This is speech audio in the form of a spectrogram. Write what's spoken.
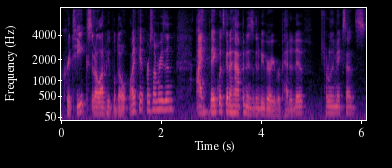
critiques, and a lot of people don't like it for some reason. I think what's going to happen is going to be very repetitive, which totally makes sense.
